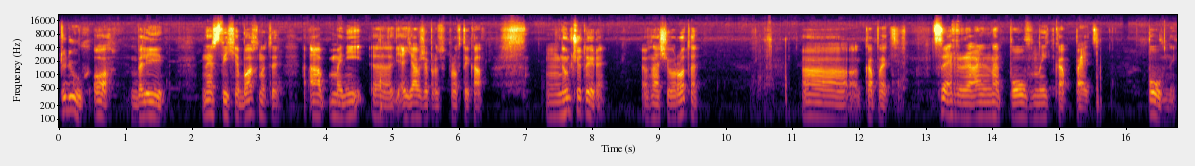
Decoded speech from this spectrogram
Тулюх. О, блін. Не встиг я бахнути, а мені. Е, я- вже провтикав. 0-4 в наші ворота. А, капець. Це реально повний капець. Повний.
